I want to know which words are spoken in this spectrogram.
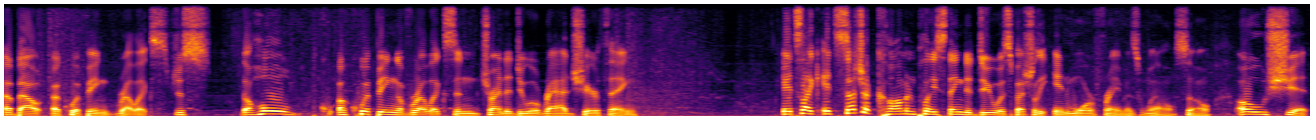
about equipping relics. Just the whole qu- equipping of relics and trying to do a rad share thing. It's like it's such a commonplace thing to do, especially in Warframe as well. So, oh shit.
